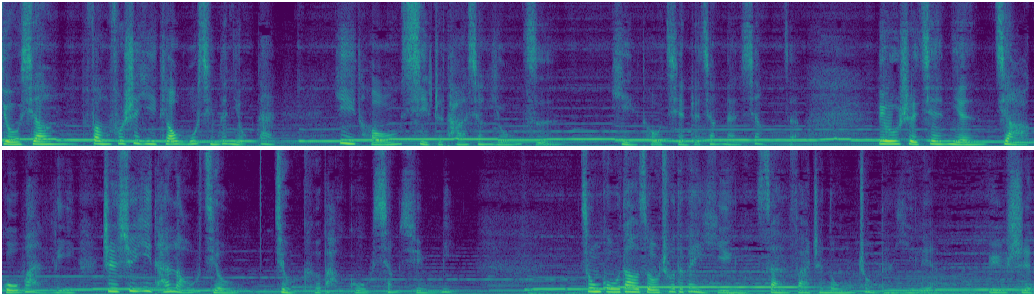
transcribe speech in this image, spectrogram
酒香仿佛是一条无形的纽带，一头系着他乡游子，一头牵着江南巷子。流水千年，家国万里，只需一坛老酒，就可把故乡寻觅。从古道走出的背影，散发着浓重的依恋。于是，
